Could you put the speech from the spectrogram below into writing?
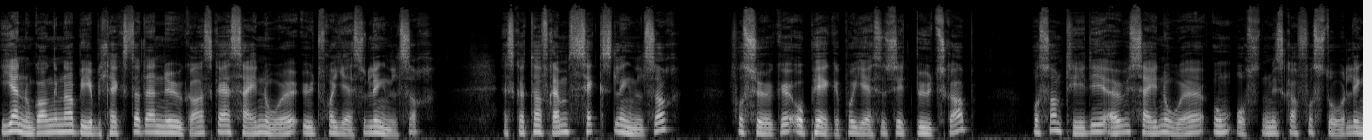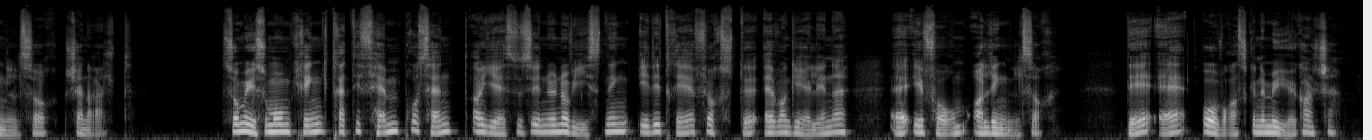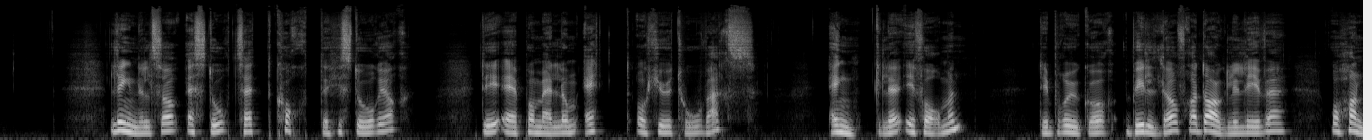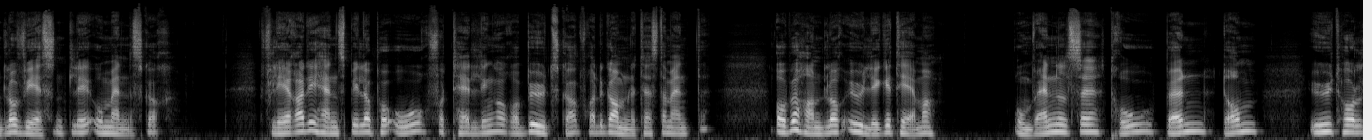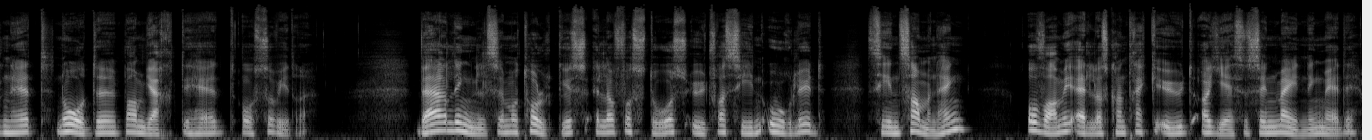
I gjennomgangen av bibeltekster denne uka skal jeg si noe ut fra Jesu lignelser. Jeg skal ta frem seks lignelser, forsøke å peke på Jesus sitt budskap, og samtidig òg si noe om åssen vi skal forstå lignelser generelt. Så mye som omkring 35% av Jesus sin undervisning i de tre første evangeliene er i form av lignelser. Det er overraskende mye, kanskje. Lignelser er stort sett korte historier. De er på mellom 1 og 22 vers, enkle i formen. De bruker bilder fra dagliglivet og handler vesentlig om mennesker. Flere av de henspiller på ord, fortellinger og budskap fra Det gamle testamentet, og behandler ulike tema – omvendelse, tro, bønn, dom, utholdenhet, nåde, barmhjertighet osv. Hver lignelse må tolkes eller forstås ut fra sin ordlyd, sin sammenheng, og hva vi ellers kan trekke ut av Jesus sin mening med det.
